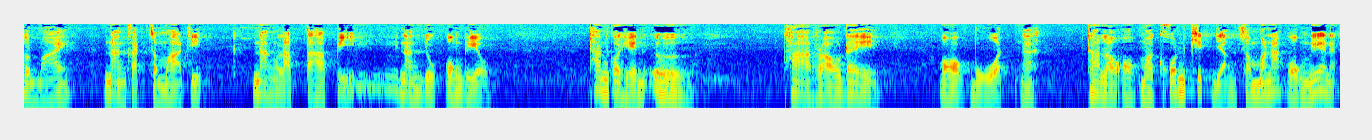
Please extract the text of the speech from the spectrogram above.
ต้นไม้ นั่งกัดสมาธิ นั่งหลับตาปีนั่งอยู่องค์เดียว ท่านก็เห็น เออ ถ้าเราได้ออกบวชนะถ้าเราออกมาค้นคิดอย่างสมณะองค์เนี้ยนะ่ะ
